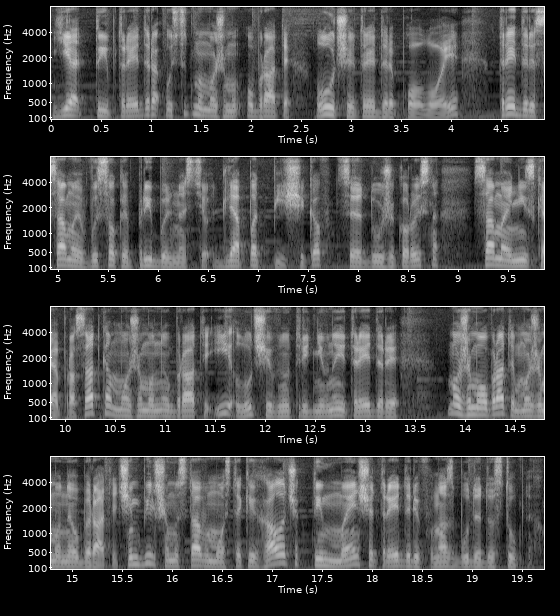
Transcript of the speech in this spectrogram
Є тип трейдера. Ось тут ми можемо обрати лучші трейдери по лої, трейдери з самою високою прибыльністю для підписчиків, це дуже корисно. Саме низька просадка можемо не обрати, і лучші внутріднівні трейдери. Можемо обрати, можемо не обирати. Чим більше ми ставимо ось таких галочок, тим менше трейдерів у нас буде доступних.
